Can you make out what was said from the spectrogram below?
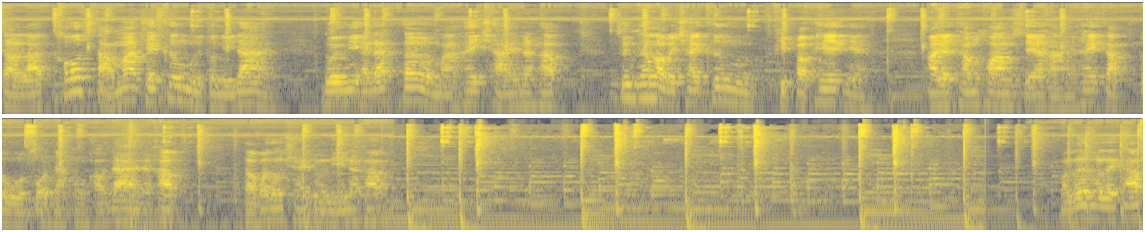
สหรัฐเขาสามารถใช้เครื่องมือตัวนี้ได้ โดยมีอะแดปเตอร์มาให้ใช้นะครับ ซึ่งถ้าเราไปใช้เครื่องมือผิดประเภทเนี่ยอาจจะทำความเสียหายให้กับตัวโปรดักของเขาได้นะครับ เราก็ต้องใช้ตัวนี้นะครับ มาเริ่มกันเลยครับ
